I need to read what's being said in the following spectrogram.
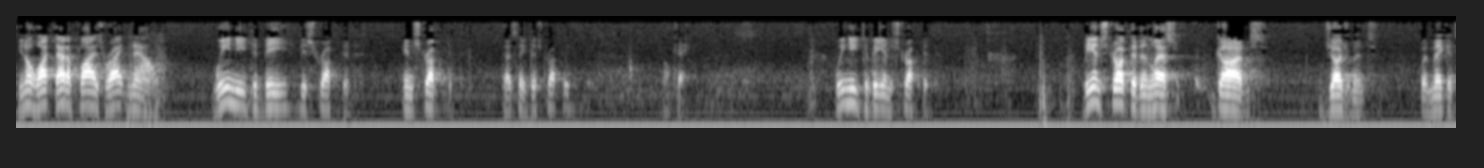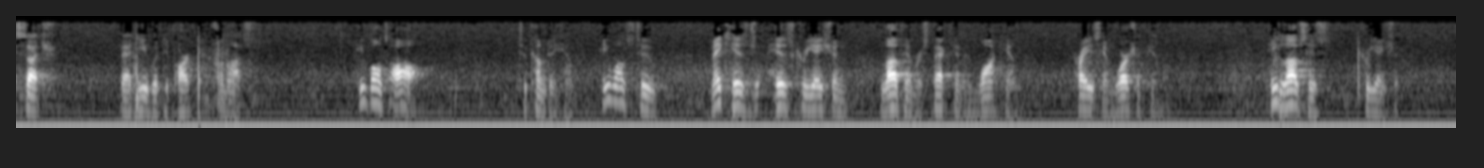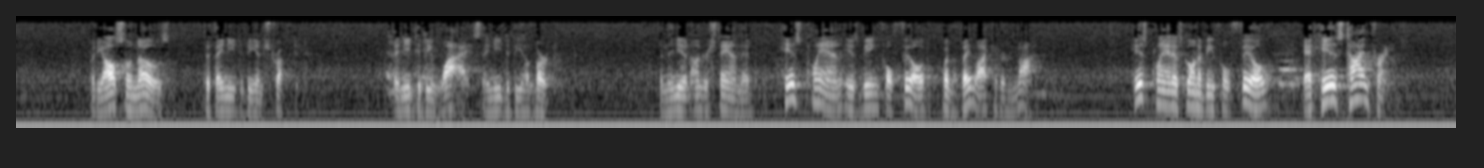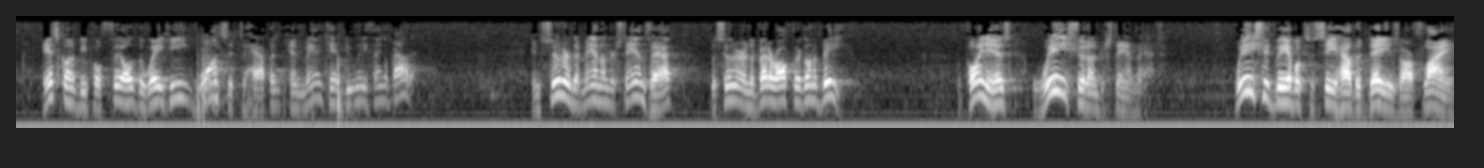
You know what? That applies right now. We need to be destructed, instructed. Did I say destructed? Okay. We need to be instructed. Be instructed unless God's judgment would make it such that He would depart from us. He wants all to come to Him. He wants to make His, His creation love Him, respect Him, and want Him, praise Him, worship Him. He loves His creation. But He also knows that they need to be instructed. They need to be wise. They need to be alert. And they need to understand that His plan is being fulfilled whether they like it or not. His plan is going to be fulfilled at His time frame. It's going to be fulfilled the way He wants it to happen, and man can't do anything about it. And sooner that man understands that, the sooner and the better off they're going to be. The point is, we should understand that. We should be able to see how the days are flying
